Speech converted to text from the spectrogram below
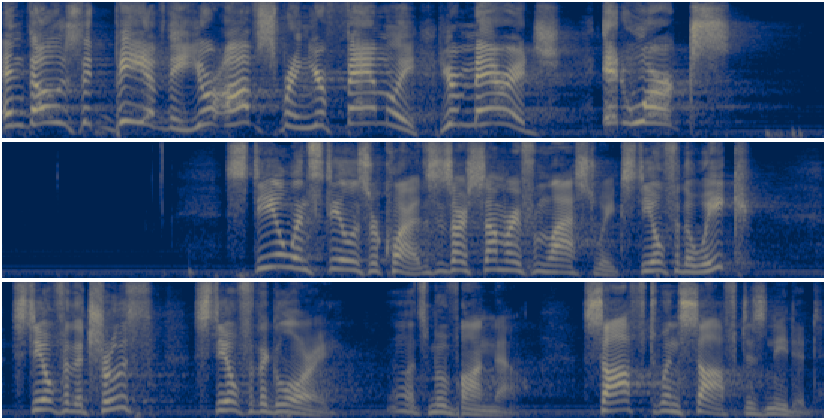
And those that be of thee, your offspring, your family, your marriage, it works. Steel when steel is required. This is our summary from last week. Steel for the weak, steel for the truth, steel for the glory. Well, let's move on now. Soft when soft is needed.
